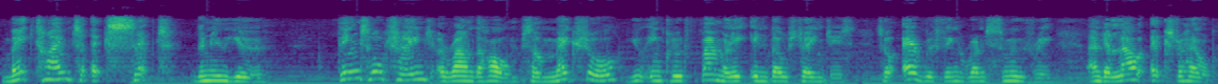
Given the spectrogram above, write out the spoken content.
Make time to accept the new you. Things will change around the home, so make sure you include family in those changes so everything runs smoothly and allow extra help.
